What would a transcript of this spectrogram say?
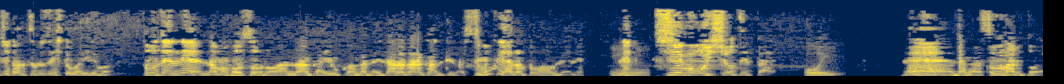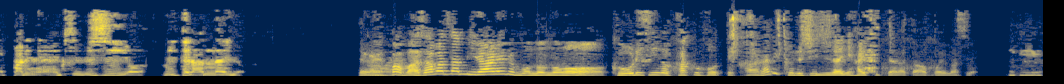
時間潰す人がいれば、当然ね、生放送のあのなんかよくわかんないダラダラ感っていうのはすごく嫌だと思うんだよね。で、うん。CM 多いっしょ？絶対。多い。ねえ。だからそうなると、やっぱりね、厳しいよ。見てらんないよ。だからやっぱわざわざ見られるもののクオリティの確保ってかなり苦しい時代に入ってきたなとは思いますよ。うん。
